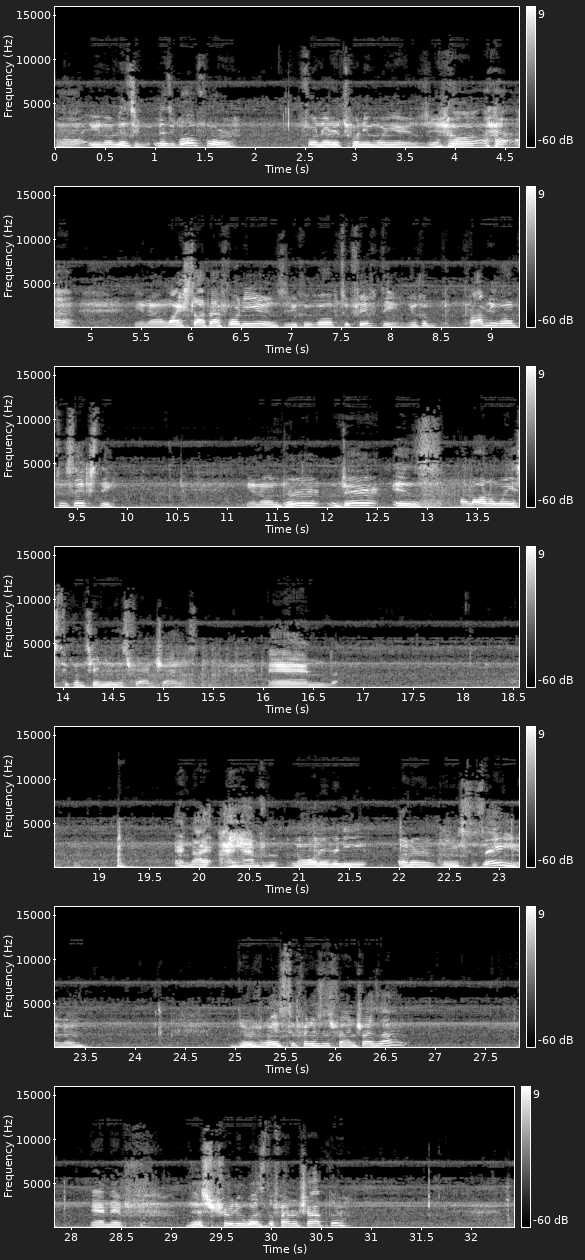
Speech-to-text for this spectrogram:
Uh, you know, let's let's go for for another twenty more years. You know, you know, why stop at forty years? You could go up to fifty. You could probably go up to sixty. You know, there there is a lot of ways to continue this franchise, and and I I have no other really other things to say. You know, there's ways to finish this franchise out, and if this truly was the final chapter,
